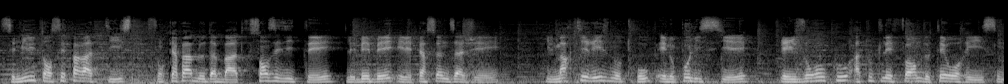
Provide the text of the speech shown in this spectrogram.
ces militants séparatistes sont capables d'abattre sans hésiter les bébés et les personnes âgées. Ils martyrisent nos troupes et nos policiers et ils ont recours à toutes les formes de terrorisme.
